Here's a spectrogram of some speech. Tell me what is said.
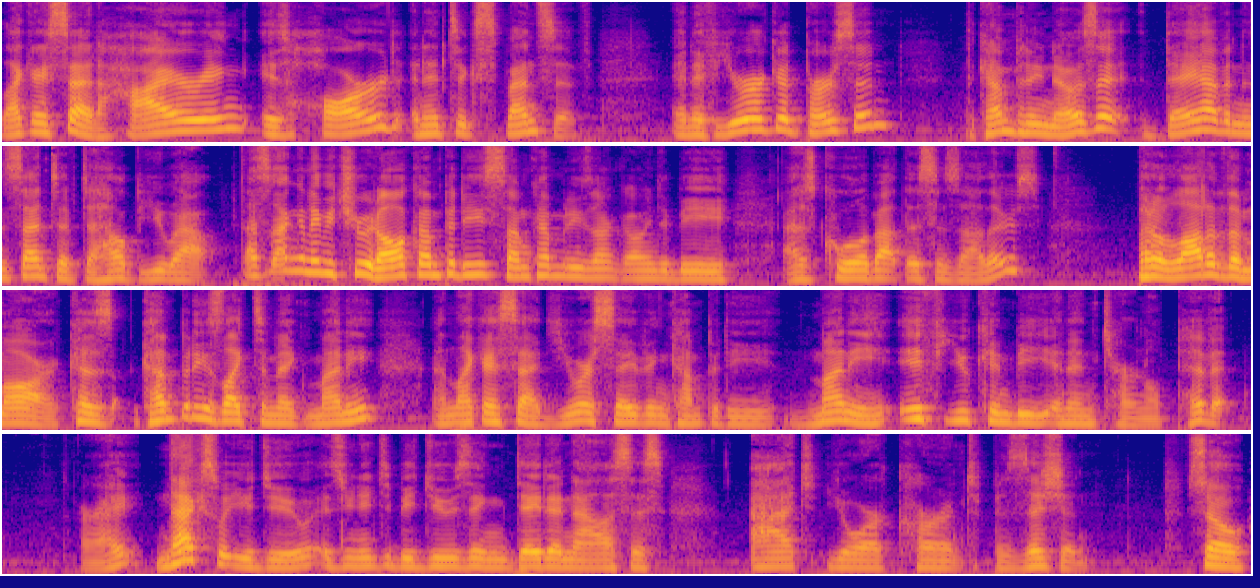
like I said, hiring is hard and it's expensive. And if you're a good person, the company knows it, they have an incentive to help you out. That's not going to be true at all companies. Some companies aren't going to be as cool about this as others, but a lot of them are because companies like to make money. And like I said, you are saving company money if you can be an internal pivot. All right. Next, what you do is you need to be using data analysis at your current position. So,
